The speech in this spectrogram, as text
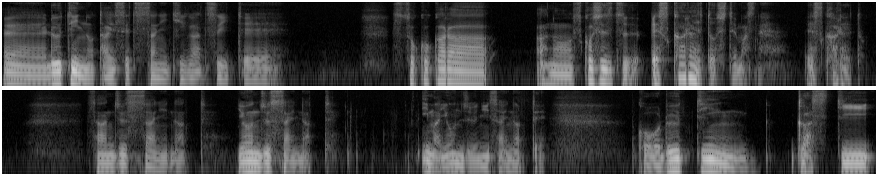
えールーティンの大切さに気がついてそこからあの少しずつエスカレートしてますね。エスカレート。30歳になって40歳になって今42歳になってこうルーティンが好き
